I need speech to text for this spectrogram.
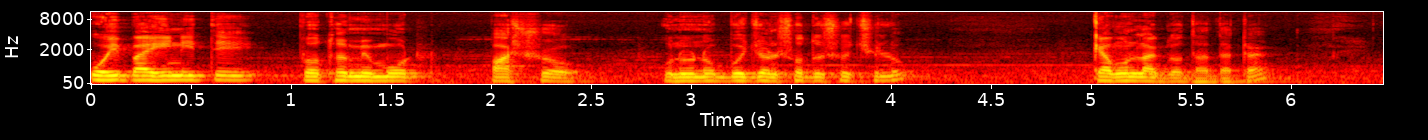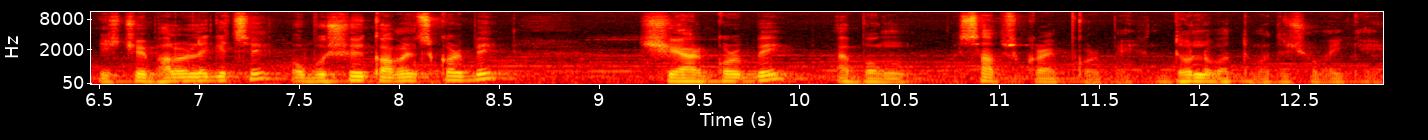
ওই বাহিনীতে প্রথমে মোট পাঁচশো উননব্বই জন সদস্য ছিল। কেমন লাগল দাদাটা? নিশ্চয়ই ভালো লেগেছে। অবশ্যই কমেন্টস করবে শেয়ার করবে এবং সাবস্ক্রাইব করবে। ধন্যবাদ তোমাদের সবাইকে।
